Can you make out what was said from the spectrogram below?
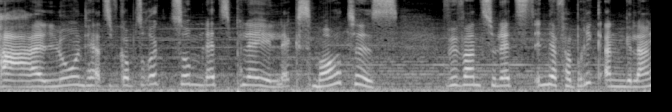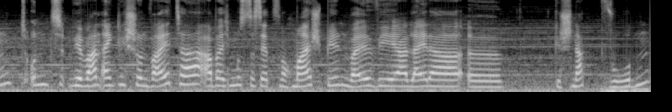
Hallo und herzlich willkommen zurück zum Let's Play Lex Mortis. Wir waren zuletzt in der Fabrik angelangt und wir waren eigentlich schon weiter, aber ich muss das jetzt nochmal spielen, weil wir ja leider äh, geschnappt wurden.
